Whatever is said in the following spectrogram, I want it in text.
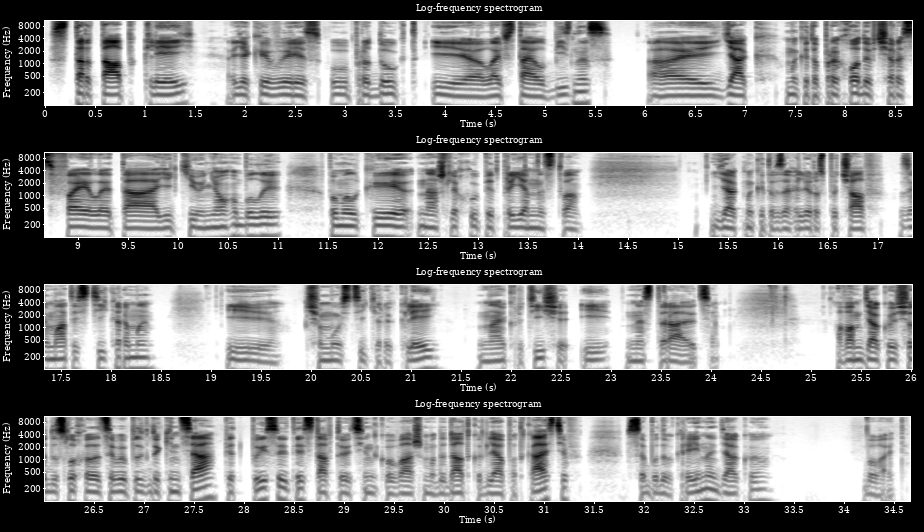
стартап KLEI який виріс у продукт і lifestyle бізнес. Як Микита проходив через фейли та які у нього були помилки на шляху підприємництва, як Микита взагалі розпочав займатися стікерами, і чому стікери клей найкрутіші і не стираються. А вам дякую, що дослухали цей випуск до кінця. Підписуйтесь, ставте оцінку вашому додатку для подкастів. Все буде Україна. Дякую. Бувайте.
